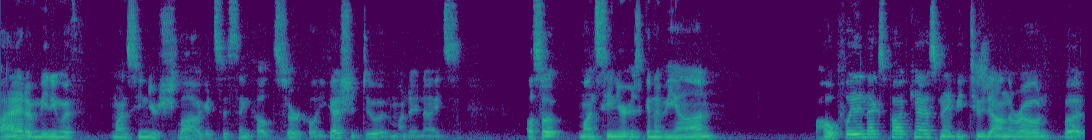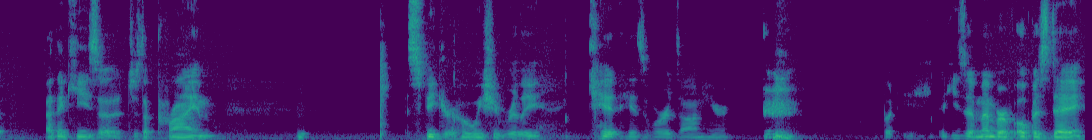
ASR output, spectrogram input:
I had a meeting with Monsignor Schlag. It's this thing called Circle. You guys should do it Monday nights. Also, Monsignor is going to be on hopefully the next podcast, maybe two down the road, but I think he's a just a prime speaker who we should really get his words on here. but he's a member of Opus Dei,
